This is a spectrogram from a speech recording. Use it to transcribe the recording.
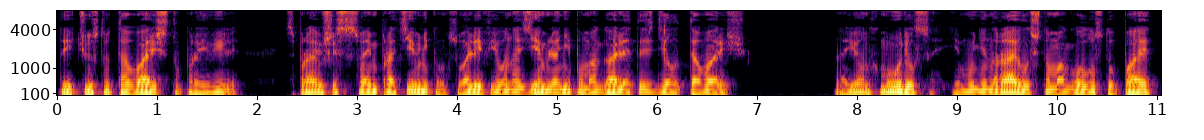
да и чувство товарищества проявили. Справившись со своим противником, свалив его на землю, они помогали это сделать товарищу. Найон хмурился, ему не нравилось, что Могол уступает,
